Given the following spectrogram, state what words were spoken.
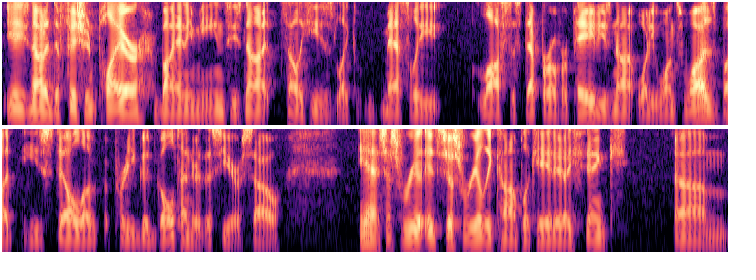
Yeah, he's not a deficient player by any means. He's not. It's not like he's like massively lost a step or overpaid. He's not what he once was, but he's still a, a pretty good goaltender this year. So, yeah, it's just real. It's just really complicated. I think. Um,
